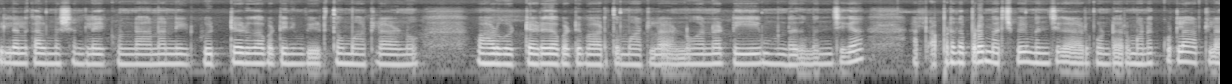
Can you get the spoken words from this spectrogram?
పిల్లలు కల్మషన్ లేకుండా నన్ను ఇటు కొట్టాడు కాబట్టి నేను వీడితో మాట్లాడను వాడు కొట్టాడు కాబట్టి వాడితో మాట్లాడను అన్నట్టు ఏం ఉండదు. మంచిగా అప్పటిదప్పుడే మర్చిపోయి మంచిగా ఆడుకుంటారు. మనకు కూడా అట్లా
